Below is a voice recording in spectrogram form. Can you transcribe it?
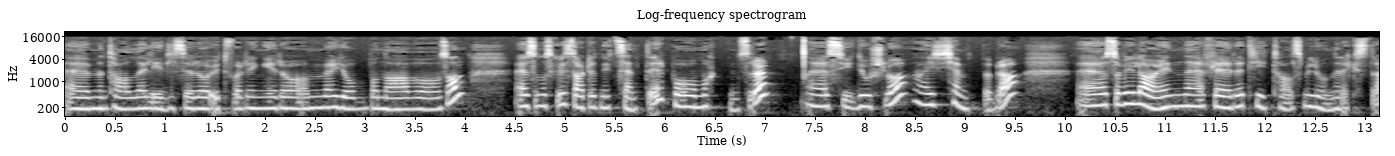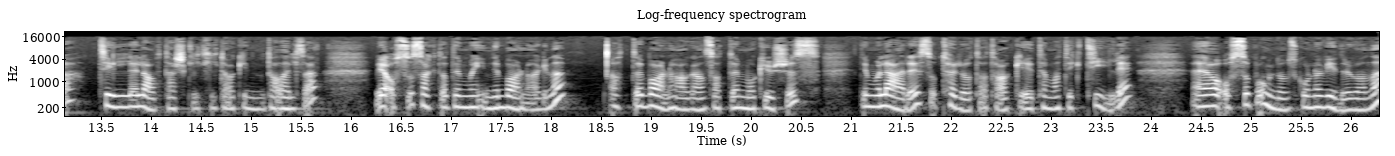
eh, mentale lidelser og utfordringer og med jobb og Nav og sånn. Eh, så nå skal vi starte et nytt senter på Mortensrød syd i Oslo. Det er kjempebra. Så vi la inn flere titalls millioner ekstra til lavterskeltiltak innen mental helse. Vi har også sagt at det må inn i barnehagene. At barnehageansatte må kurses. De må læres og tørre å ta tak i tematikk tidlig. Eh, og også på ungdomsskolen og videregående,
